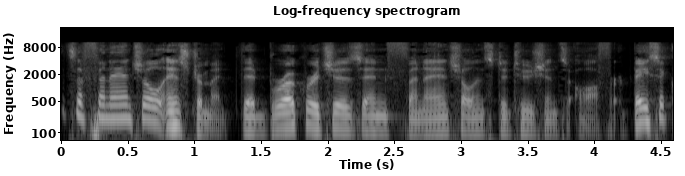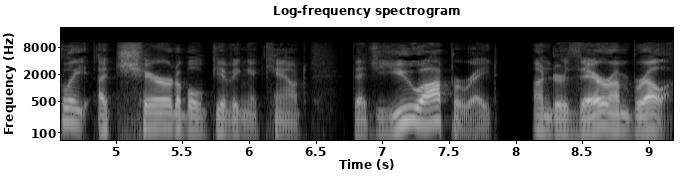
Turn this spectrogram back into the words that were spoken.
It's a financial instrument that brokerages and financial institutions offer. Basically, a charitable giving account that you operate under their umbrella.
